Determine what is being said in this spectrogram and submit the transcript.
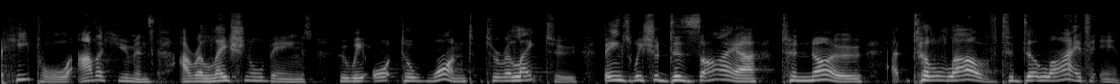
people, other humans, are relational beings who we ought to want to relate to, beings we should desire to know, uh, to love, to delight in.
